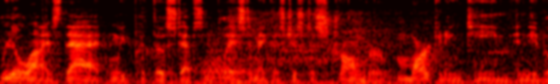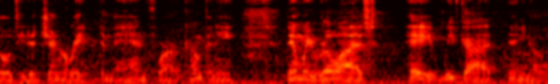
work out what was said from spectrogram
realized that and we put those steps in place to make us just a stronger marketing team and the ability to generate demand for our company, then we realized hey, we've got you know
